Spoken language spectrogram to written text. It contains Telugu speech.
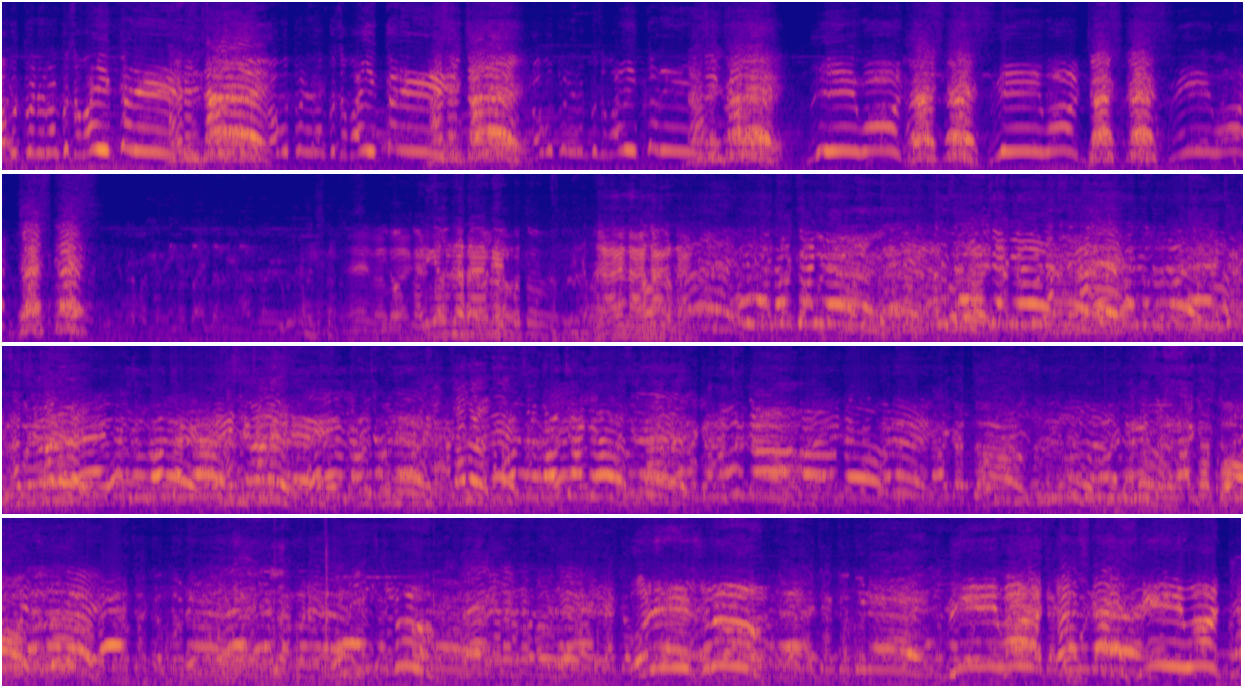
ప్రభుత్వ నిరంకుశ వైఖరి! ప్రభుత్వ నిరంకుశ వైఖరి! ప్రభుత్వ నిరంకుశ వైఖరి! We want justice! We want justice! We want justice! మీరు ఒక్క అడిగి వెళ్ళండి, ఆయన వెళ్ళిపోతాం. పోలీసులు We want justice! We want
